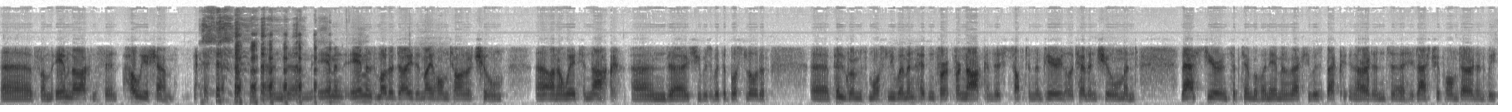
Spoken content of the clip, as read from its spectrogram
uh, from Eamonn O'Loughlin saying, how are you, Sham? and um, Eamonn, Eamonn's mother died in my hometown of Tuam uh, on her way to Knock, and uh, she was with a busload of uh, pilgrims, mostly women, heading for, for Knock, and they stopped in the Imperial Hotel in Tuam. And last year in September, when Eamonn actually was back in Ireland, uh, his last trip home to Ireland, we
